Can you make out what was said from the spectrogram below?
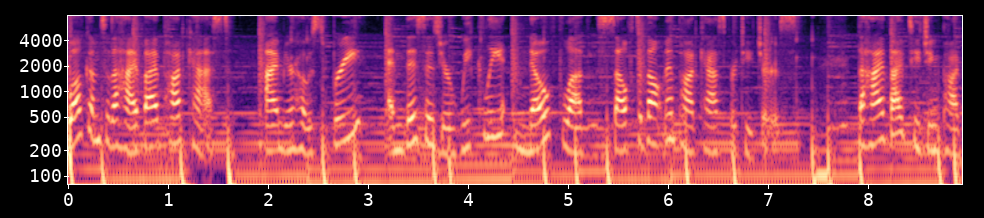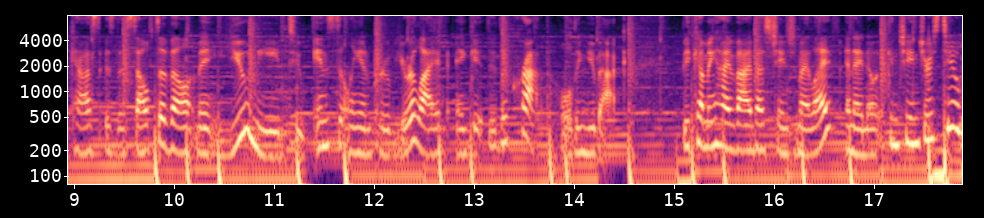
Welcome to the High Vibe Podcast. I'm your host, Bree, and this is your weekly, no fluff self development podcast for teachers. The High Vibe Teaching Podcast is the self development you need to instantly improve your life and get through the crap holding you back. Becoming High Vibe has changed my life, and I know it can change yours too.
